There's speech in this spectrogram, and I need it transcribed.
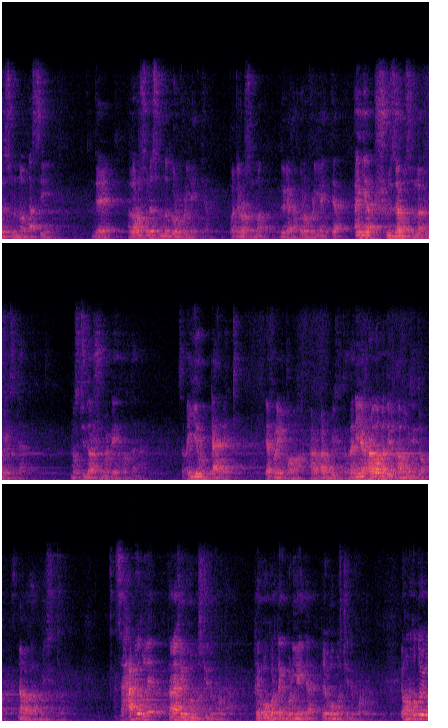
যে সুন্নত আছে, যে আল্লাহ রসুলের সুন্নত গড় পড়িয়া আইতা, ফজরের সুন্নত দুই রেখা গড় পড়িয়া আইতা, আইয়া সুজা মুসল্লা করে যেটা মসজিদ আর সময় ব্যয় করতে না। আইয়া ডাইরেক্ট এরপরে ইকামা আর যেত। মানে ইয়া হাড়ওয়ার বাদে হয়ে যেত, নামাজ যেত। সাহাবি হলে তারা সেই মসজিদে পড়তা। সেই ঘর থেকে বড়ি আইতা, সেই মসজিদে পড়তা। এখন কত হইল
